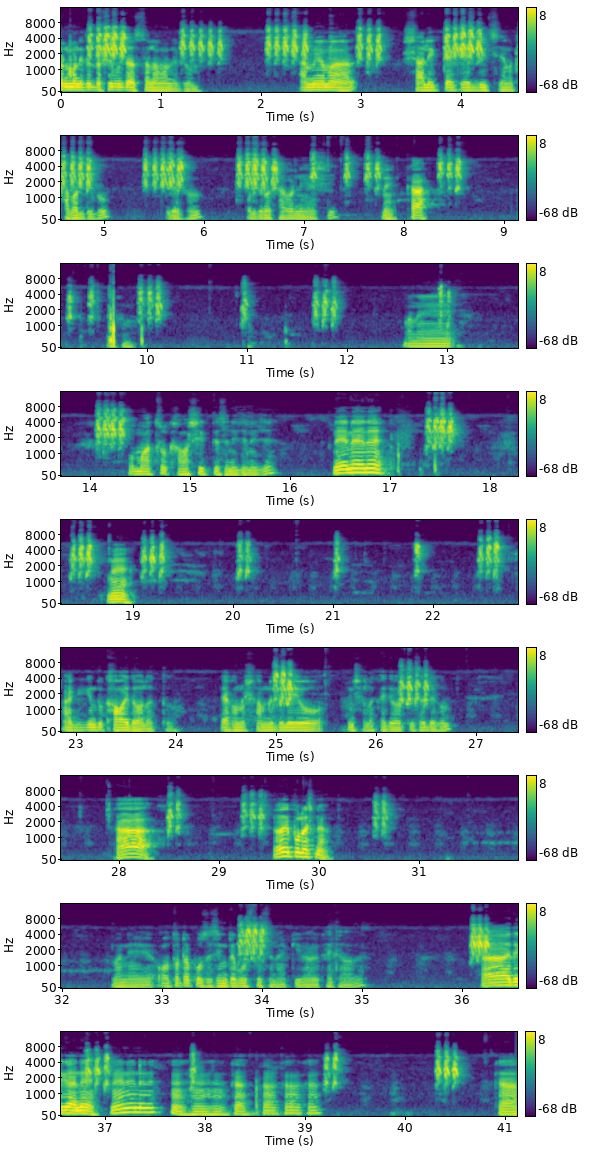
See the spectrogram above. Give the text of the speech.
সম্মানিত দর্শক বন্ধু, আসসালামু আলাইকুম। আমি আমার শালিকটাকে দিচ্ছি আমি খাবার দিব। দেখুন, ওর জন্য খাবার নিয়ে আসি। নে, খা। দেখুন। মানে ও মাত্র খাওয়া শিখতেছে নিজে নিজে। নে নে নে। নে। আগে কিন্তু খাওয়াই দেওয়া লাগতো। এখনও সামনে দিলেই ও ইনশাল্লাহ খাইতে পারতেছে, দেখুন। হ্যাঁ ওই পলাশ না। মানে অতটা প্রসেসিংটা বুঝতেছে না কীভাবে খাইতে হবে। হ্যাঁ এদিকে নে নে নে। হ্যাঁ হ্যাঁ হ্যাঁ খা খা খা খা। খা।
